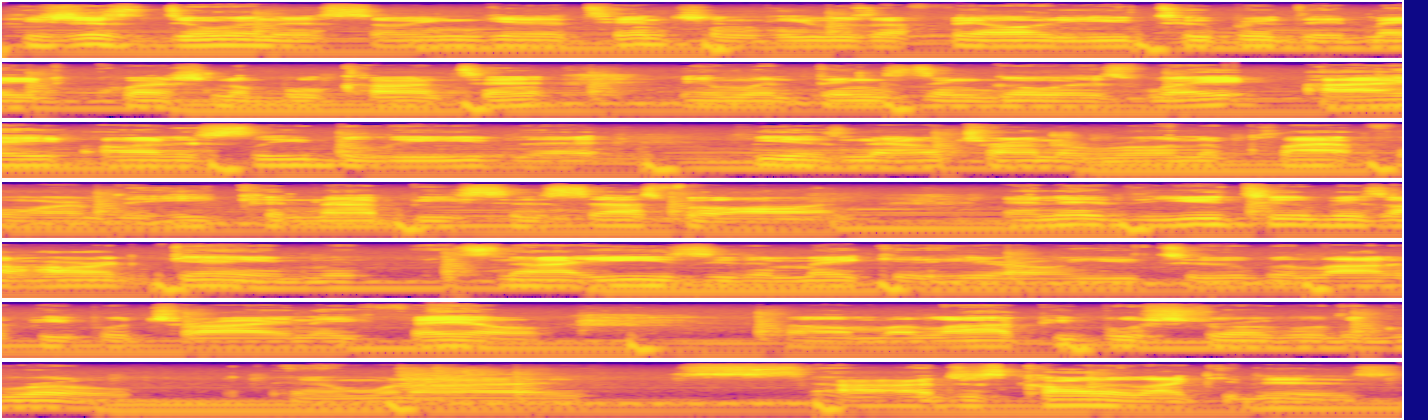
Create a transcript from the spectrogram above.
He's just doing this so he can get attention. He was a failed YouTuber that made questionable content, and when things didn't go his way, I honestly believe that he is now trying to ruin a platform that he could not be successful on. And it, YouTube is a hard game. It's not easy to make it here on YouTube. A lot of people try and they fail. Um, a lot of people struggle to grow. And when I, I just call it like it is.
